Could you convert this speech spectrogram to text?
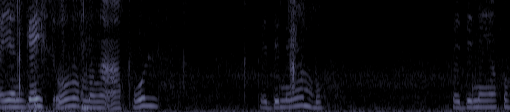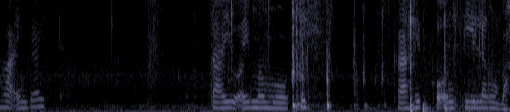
Ayan guys, oh, mga apple. Pwede na yan, bo. Pwede na yan kuhain, guys. Tayo ay mamuti. Kahit konti lang ba.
